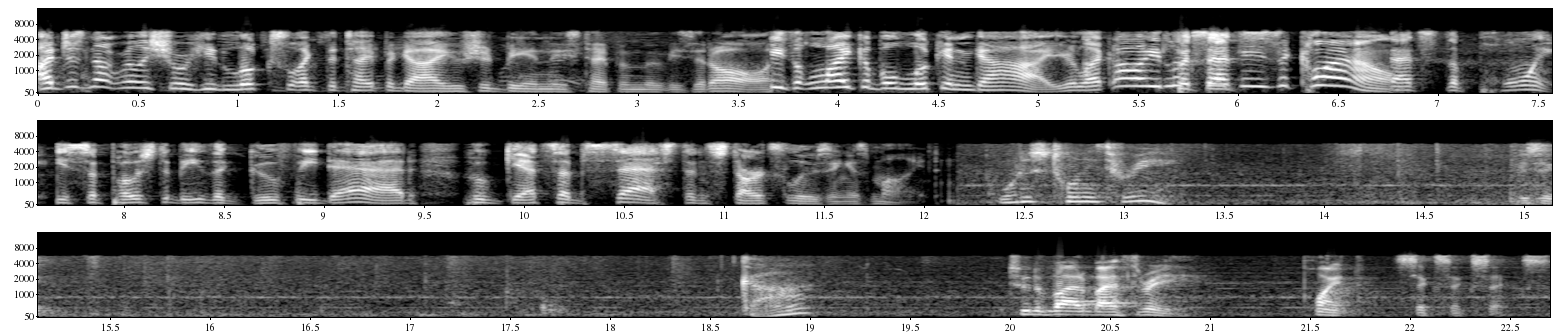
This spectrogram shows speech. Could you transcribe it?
I'm just not really sure he looks like the type of guy who should be in these type of movies at all. He's a likable looking guy. You're like, oh, he looks like that's- he's a clown. That's the point. He's supposed to be the goofy dad who gets obsessed and starts losing his mind. What is 23? Is it God? 2 divided by 3? Point 666.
